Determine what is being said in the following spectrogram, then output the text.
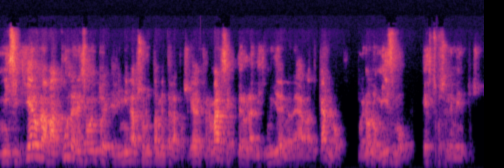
Ni siquiera una vacuna en ese momento elimina absolutamente la posibilidad de enfermarse, pero la disminuye de manera radical, ¿no? Bueno, lo mismo estos elementos.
